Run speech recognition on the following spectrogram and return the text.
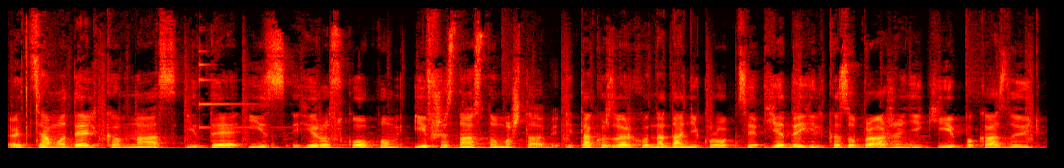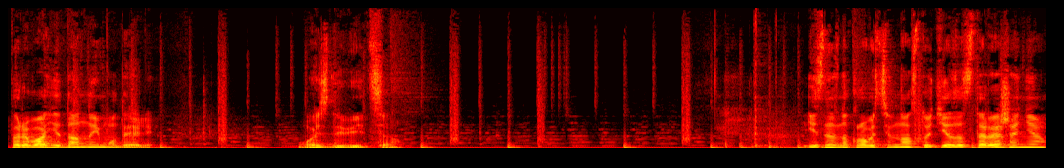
Е, Ця моделька в нас іде із гіроскопом і в 16 масштабі. І також зверху на даній коробці є декілька зображень, які показують переваги даної моделі. Ось дивіться. І знизу на в нас тут є застереження,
